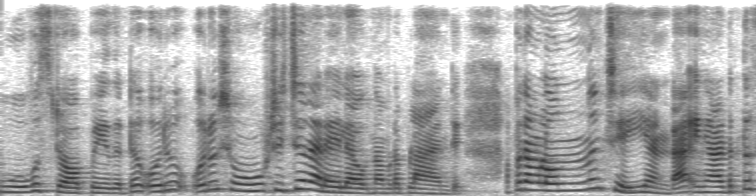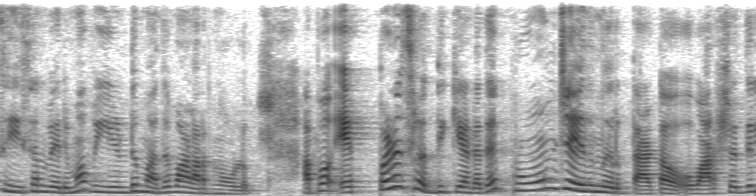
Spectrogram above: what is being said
പൂവ് സ്റ്റോപ്പ് ചെയ്തിട്ട് ഒരു ഒരു ശോഷിച്ച നിലയിലാവും നമ്മുടെ പ്ലാന്റ്. അപ്പോൾ നമ്മളൊന്നും ചെയ്യണ്ട. ഇനി അടുത്ത സീസൺ വരുമ്പോൾ വീണ്ടും അത് വളർന്നോളും. അപ്പോൾ എപ്പോഴും ശ്രദ്ധിക്കേണ്ടത് പ്രൂൺ ചെയ്ത് നിർത്താം കേട്ടോ വർഷത്തിൽ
